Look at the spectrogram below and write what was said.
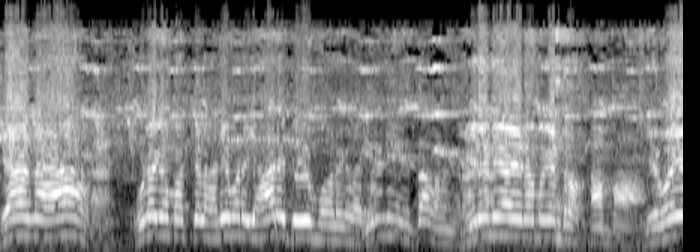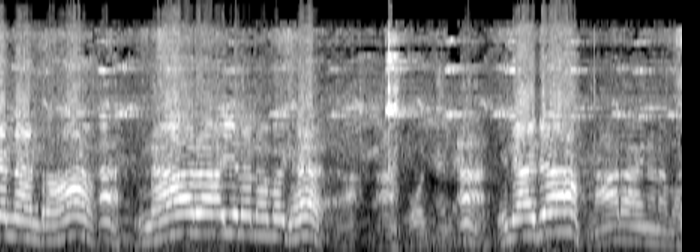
ஏன்னா உலக மக்கள் அனைவரும் யாரை நமகன்றான். ஆமா. இவன் என்னன்றான் ஆ. நாராயண நமக. என்னது? நாராயண நமக.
